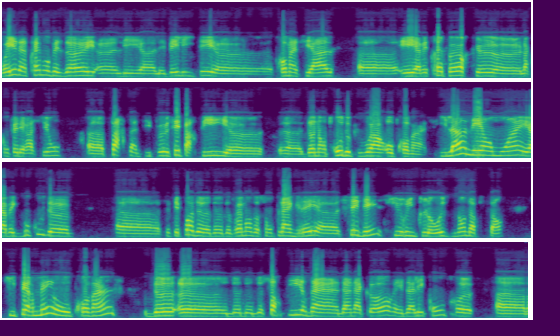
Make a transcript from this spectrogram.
voyait d'un très mauvais œil les, les velléités provinciales et avait très peur que la Confédération parte un petit peu, s'éparpille, donnant trop de pouvoir aux provinces. Il a néanmoins et avec beaucoup de euh, c'était pas de, de, de, vraiment de son plein gré euh, cédé sur une clause nonobstant qui permet aux provinces de, euh, de, de, sortir d'un accord et d'aller contre euh,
